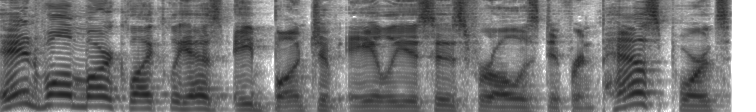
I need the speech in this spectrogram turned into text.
And while Mark likely has a bunch of aliases for all his different passports,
